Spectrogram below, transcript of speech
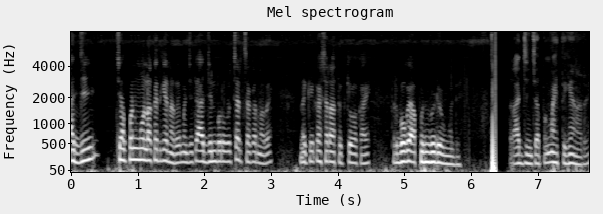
आजीची आपण मुलाखत घेणार आहे. म्हणजे त्या आजींबरोबर चर्चा करणार आहे. नक्की कशा राहतात किंवा काय तर बघूया आपण व्हिडिओमध्ये तर आजींची आपण माहिती घेणार आहे.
